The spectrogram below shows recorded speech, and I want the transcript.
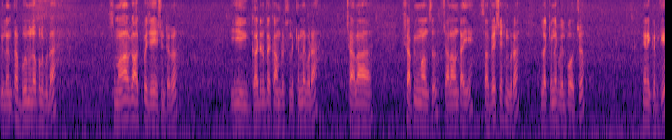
వీళ్ళంతా భూమి లోపల కూడా సుమారుగా ఆక్యుపై చేసి ఉంటారు ఈ గార్డెన్ పై కాంప్లెక్స్ల కింద కూడా చాలా షాపింగ్ మాల్స్ చాలా ఉంటాయి. సబ్వే స్టేషన్ కూడా ఇలా కిందకి వెళ్ళిపోవచ్చు. నేను ఇక్కడికి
